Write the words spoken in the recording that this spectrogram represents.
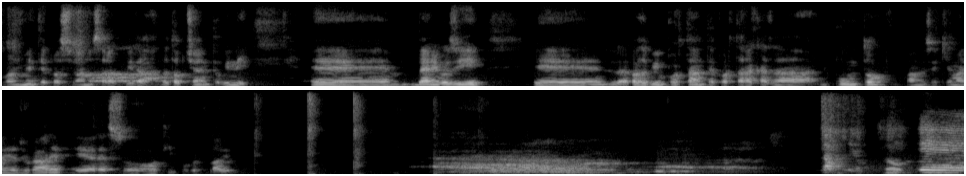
probabilmente il prossimo anno sarà qui da, da top 100 quindi eh, bene così. E la cosa più importante è portare a casa il punto quando si è chiamati a giocare e adesso tifo per Flavio Ciao Matteo. Ciao. E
